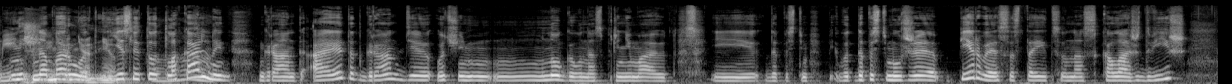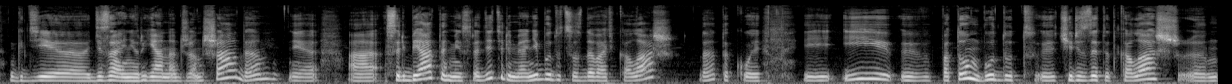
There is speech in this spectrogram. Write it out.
меньше? Наоборот, нет, нет. если тот А-а-а. локальный грант, а этот грант, где очень много у нас принимают, и, допустим, вот, допустим, уже первое состоится у нас коллаж-движ, где дизайнер Яна Джанша, да, и, а с ребятами, с родителями они будут создавать коллаж, да, такой, и, и э, потом будут э, через этот коллаж эм,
